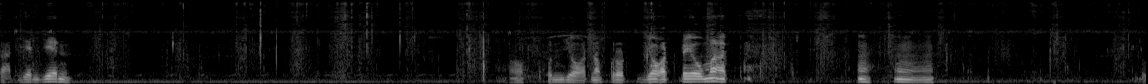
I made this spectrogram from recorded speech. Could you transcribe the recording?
กาศเย็นเย็นๆเอคนหยอดน้ำกรดหยอดเร็วมากอืมอืมอืมดู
